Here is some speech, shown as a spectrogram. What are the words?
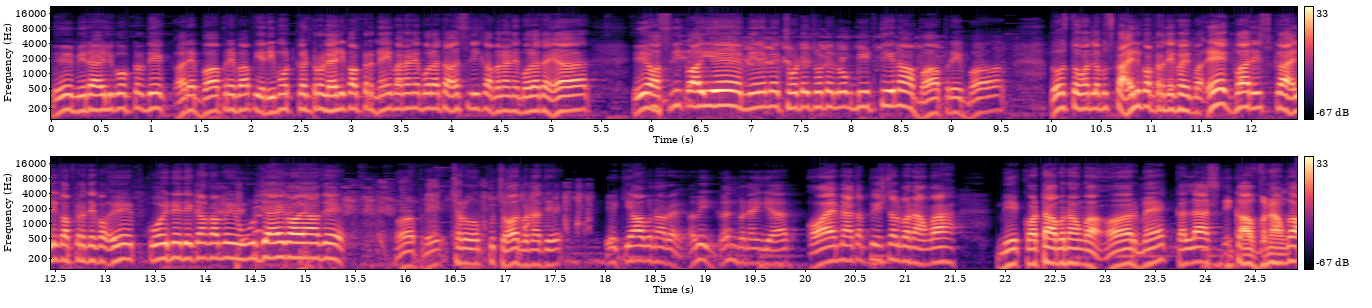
ए, मेरा हेलीकॉप्टर देख, अरे बाप रे बाप, ये रिमोट कंट्रोल हेलीकॉप्टर नहीं बनाने बोला था, असली का बनाने बोला था यार। ये असली का ये मेरे में छोटे छोटे लोग बीटते हैं ना, बाप रे बाप। दोस्तों मतलब उसका हेलीकॉप्टर देखो एक बार एक बार इसका हेलीकॉप्टर देखो। ए, कोई नहीं देखेगा, मैं उड़ जाएगा यहाँ से। बाप रे, चलो अब कुछ और बनाते ये क्या बना रहा है? अभी गन बनाएँगे यार। ओए, मैं तो पिस्टल बनाऊँगा। मैं कोटा बनाऊँगा और मैं कलाश निकाह बनाऊँगा।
